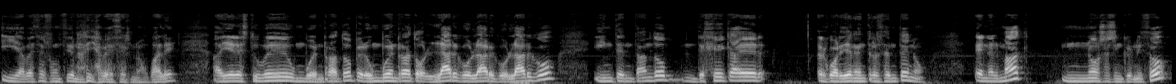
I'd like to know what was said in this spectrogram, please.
y a veces funciona y a veces no, ¿vale? Ayer estuve un buen rato, pero un buen rato largo, largo, largo, intentando, dejé caer el guardián entre el centeno en el Mac, no se sincronizó,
